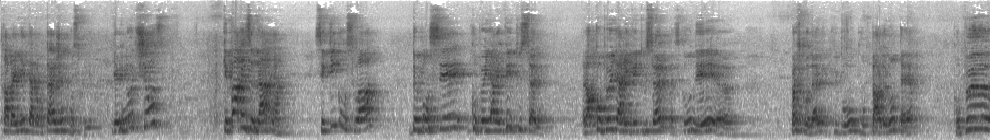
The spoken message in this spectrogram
travailler davantage à construire. Il y a une autre chose qui n'est pas raisonnable, c'est qui qu'on soit de penser qu'on peut y arriver tout seul. Alors qu'on peut y arriver tout seul parce qu'on est euh, parce qu'on a le plus beau groupe parlementaire, qu'on peut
